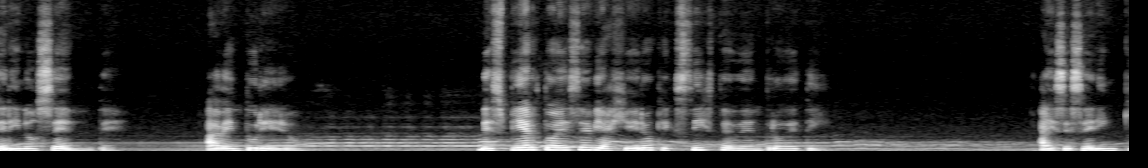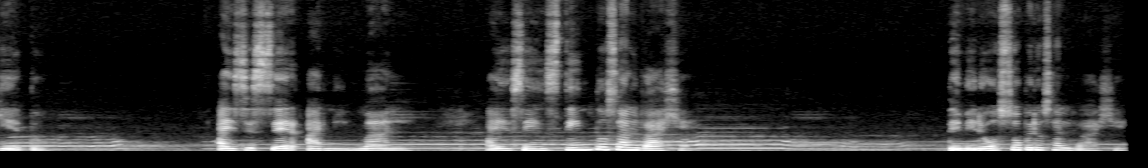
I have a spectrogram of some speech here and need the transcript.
ser inocente, aventurero, despierto a ese viajero que existe dentro de ti, a ese ser inquieto, a ese ser animal, a ese instinto salvaje, temeroso pero salvaje.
